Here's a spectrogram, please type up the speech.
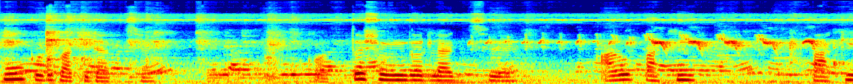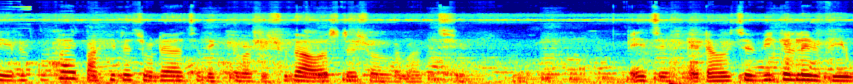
কিং করে পাখি ডাকছে। কত সুন্দর লাগছে। আরও পাখি পাখি এটা কোথায় পাখিটা চলে আছে দেখতে পাচ্ছি। শুধু আওয়াজটাই শুনতে পাচ্ছি। এই যে, এটা হচ্ছে বিকেলের ভিউ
